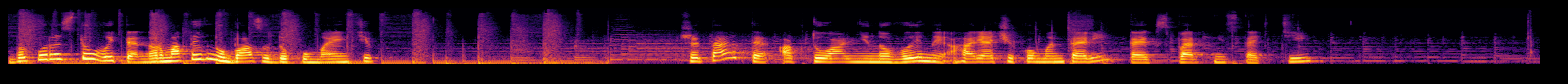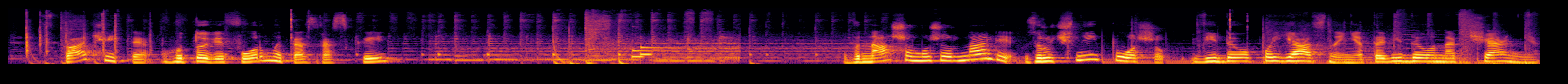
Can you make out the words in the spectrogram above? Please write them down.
Використовуйте нормативну базу документів. Читайте актуальні новини, гарячі коментарі та експертні статті. Скачуйте готові форми та зразки. В нашому журналі зручний пошук, відеопояснення та відеонавчання,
